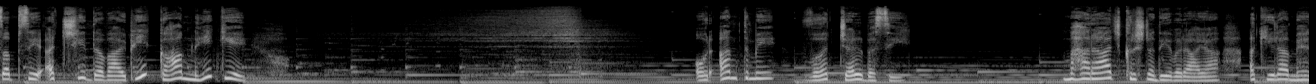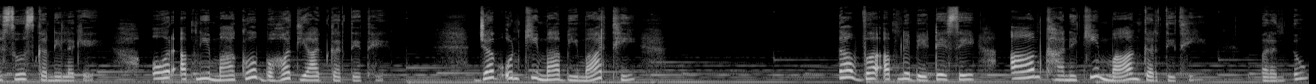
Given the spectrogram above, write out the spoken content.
सबसे अच्छी दवाई भी काम नहीं किए। और अंत में वह चल बसी। महाराज कृष्णदेवराया अकेला महसूस करने लगे और अपनी माँ को बहुत याद करते थे। जब उनकी माँ बीमार थी, तब वह अपने बेटे से आम खाने की मांग करती थी, परंतु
